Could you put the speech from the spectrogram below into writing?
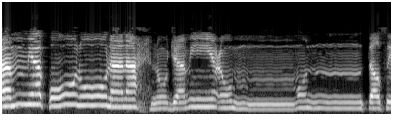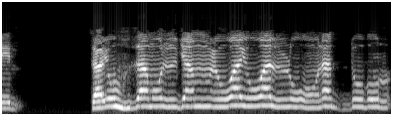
أم يقولون نحن جميع منتصر سيهزم الجمع ويولون الدبر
